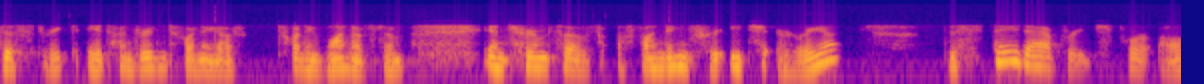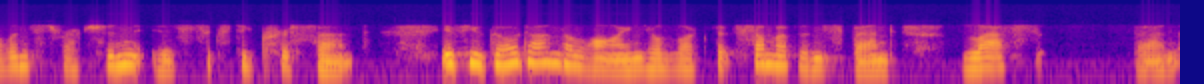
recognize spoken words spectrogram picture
district, 820 of 21 of them, in terms of funding for each area, the state average for all instruction is 60%. If you go down the line, you'll look that some of them spend less than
